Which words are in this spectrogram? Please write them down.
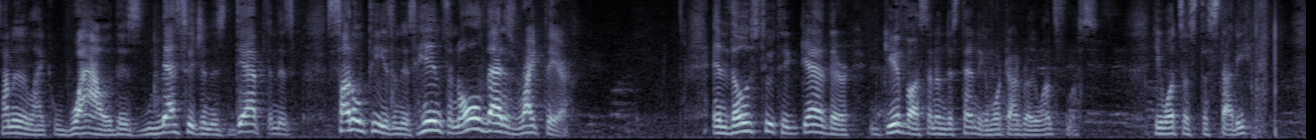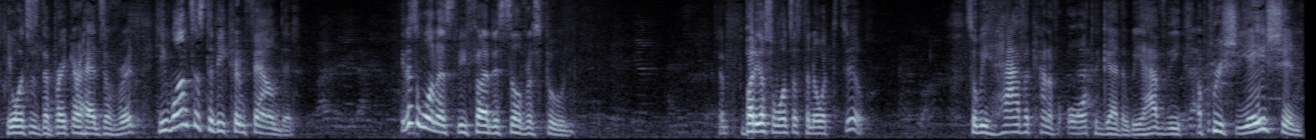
Suddenly, like, wow, this message and this depth and this subtleties and this hints and all that is right there. And those two together give us an understanding of what God really wants from us. He wants us to study. He wants us to break our heads over it. He wants us to be confounded. He doesn't want us to be fed a silver spoon. But he also wants us to know what to do. So we have it kind of all together. We have the appreciation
